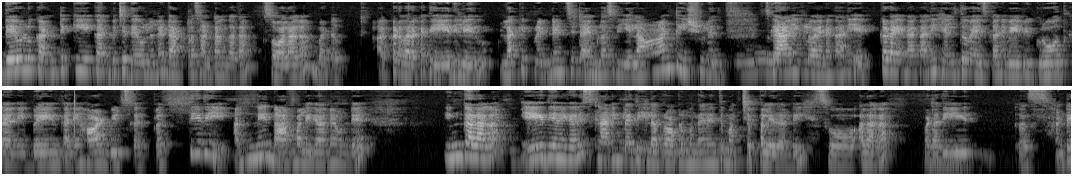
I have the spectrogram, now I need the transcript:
దేవుళ్ళు కంటికి కనిపించే దేవుళ్ళనే డాక్టర్స్ అంటాం కదా. సో అలాగా. బట్ అక్కడ వరకు అయితే ఏది లేదు. లక్కీ ప్రెగ్నెన్సీ టైంలో అసలు ఎలాంటి ఇష్యూ లేదు. స్కానింగ్లో అయినా కానీ ఎక్కడైనా కానీ హెల్త్ వైజ్ కానీ బేబీ గ్రోత్ కానీ బ్రెయిన్ కానీ హార్ట్ బీట్స్ కానీ ప్రతిదీ అన్నీ నార్మల్గానే ఉండే. ఇంకా అలాగా ఏది అని కానీ స్కానింగ్లో అయితే ఇలా ప్రాబ్లం ఉందని అయితే మాకు చెప్పలేదండి. సో అలాగా. బట్ అది అంటే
